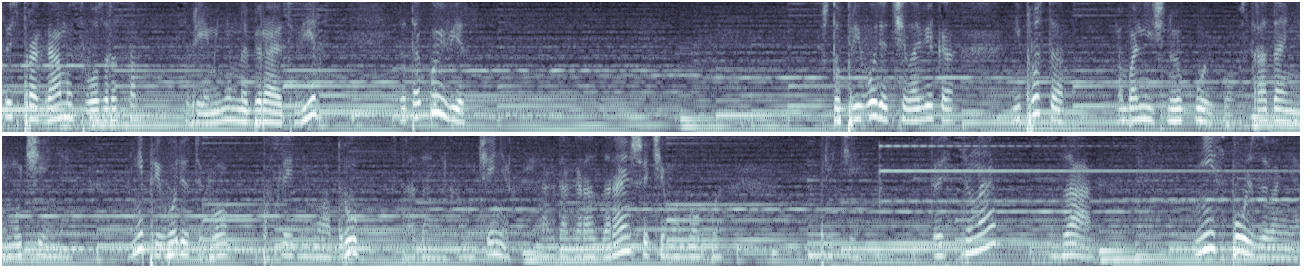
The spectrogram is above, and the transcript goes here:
то есть программы с возрастом, с временем набирают вес, да такой вес, что приводят человека не просто на больничную койку, в страдания мучения, они приводят его к последнему одру, в страданиях и мучениях, и иногда гораздо раньше, чем он мог бы прийти. То есть цена за неиспользование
